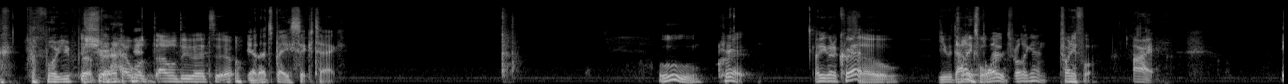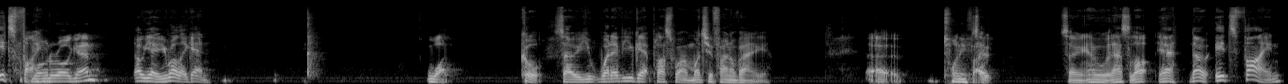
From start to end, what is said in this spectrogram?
before you put Sure, I will. I will do that too. Yeah, that's basic tech. Ooh, crit. Oh, you got a crit. So you that 24. explodes. Roll again. Twenty four. All right. It's fine. you want to roll again? Oh yeah, you roll again. One. Cool. So you whatever you get plus one. What's your final value? Twenty-five. So- So you know, that's a lot. Yeah. No, it's fine.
